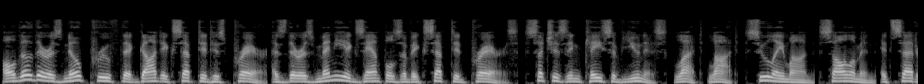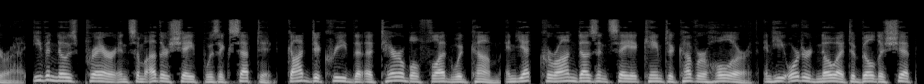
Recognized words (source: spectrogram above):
Although there is no proof that God accepted his prayer as there is many examples of accepted prayers, such as in case of Yunus, Lut, Lot, Suleiman Solomon etc., even Noah's prayer in some other shape was accepted, God decreed that a terrible flood would come and yet, Quran doesn't say it came to cover whole earth and he ordered Noah to build a ship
